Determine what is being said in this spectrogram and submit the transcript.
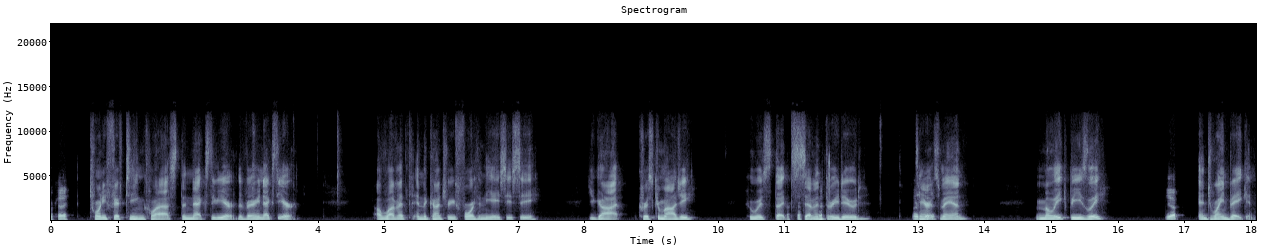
Okay. 2015 class, the next year, the very next year, 11th in the country, fourth in the ACC. You got Christ Koumadje, who is that 7 3 dude, okay. Terrence Mann, Malik Beasley, Yep. and Dwayne Bacon.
